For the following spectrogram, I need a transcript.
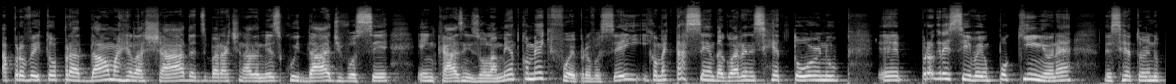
aproveitou para dar uma relaxada, desbaratinada mesmo, cuidar de você em casa, em isolamento. Como é que foi para você e, e, como é que tá sendo agora nesse retorno é, progressivo, aí, um pouquinho, né? Nesse retorno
